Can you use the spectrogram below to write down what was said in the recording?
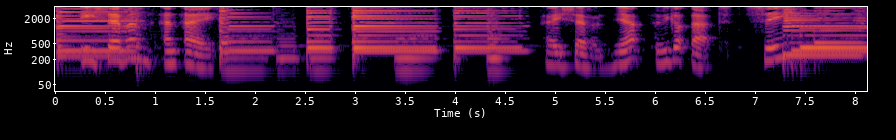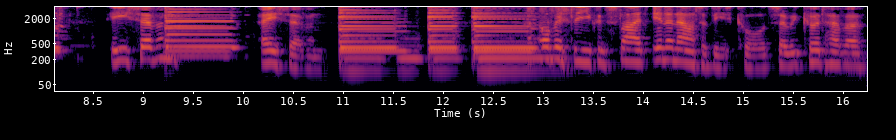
E7 and A. A7, yeah, have you got that? C, E7, a7. And obviously you can slide in and out of these chords, so we could have a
